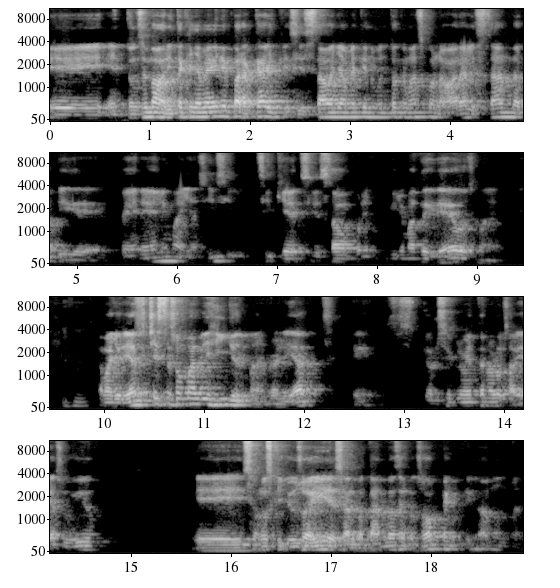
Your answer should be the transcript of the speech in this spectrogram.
Eh, entonces, no, ahorita que ya me vine para acá y que sí estaba ya metiéndome un toque más con la vara del stand-up y de PNL, y así, sí, sí, que, sí estaba poniendo un poquillo más de videos, mae. Ujú. La mayoría de esos chistes son más viejillos, man, en realidad. Eh, yo simplemente no los había subido. Eh, son los que yo uso ahí de salvatandas en los Open, digamos, man,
